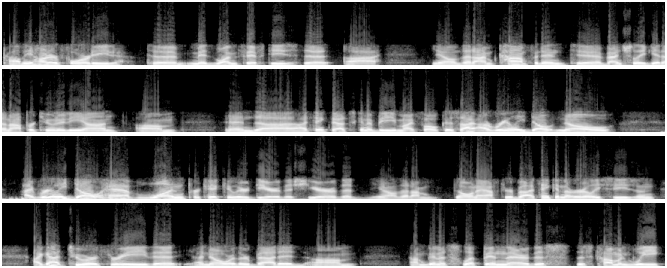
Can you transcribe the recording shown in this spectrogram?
probably 140 to mid 150s that uh, you know that I'm confident to eventually get an opportunity on. Um, and uh, I think that's going to be my focus. I, I really don't know. I really don't have one particular deer this year that you know that I'm going after, but I think in the early season, I got two or three that I know where they're bedded. Um, I'm going to slip in there this this coming week,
